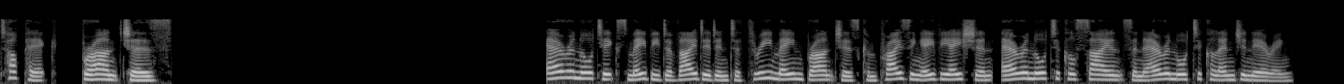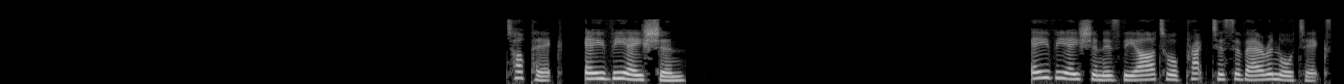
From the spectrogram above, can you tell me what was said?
Topic: Branches Aeronautics may be divided into three main branches comprising aviation, aeronautical science and aeronautical engineering. Aviation Aviation is the art or practice of aeronautics.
